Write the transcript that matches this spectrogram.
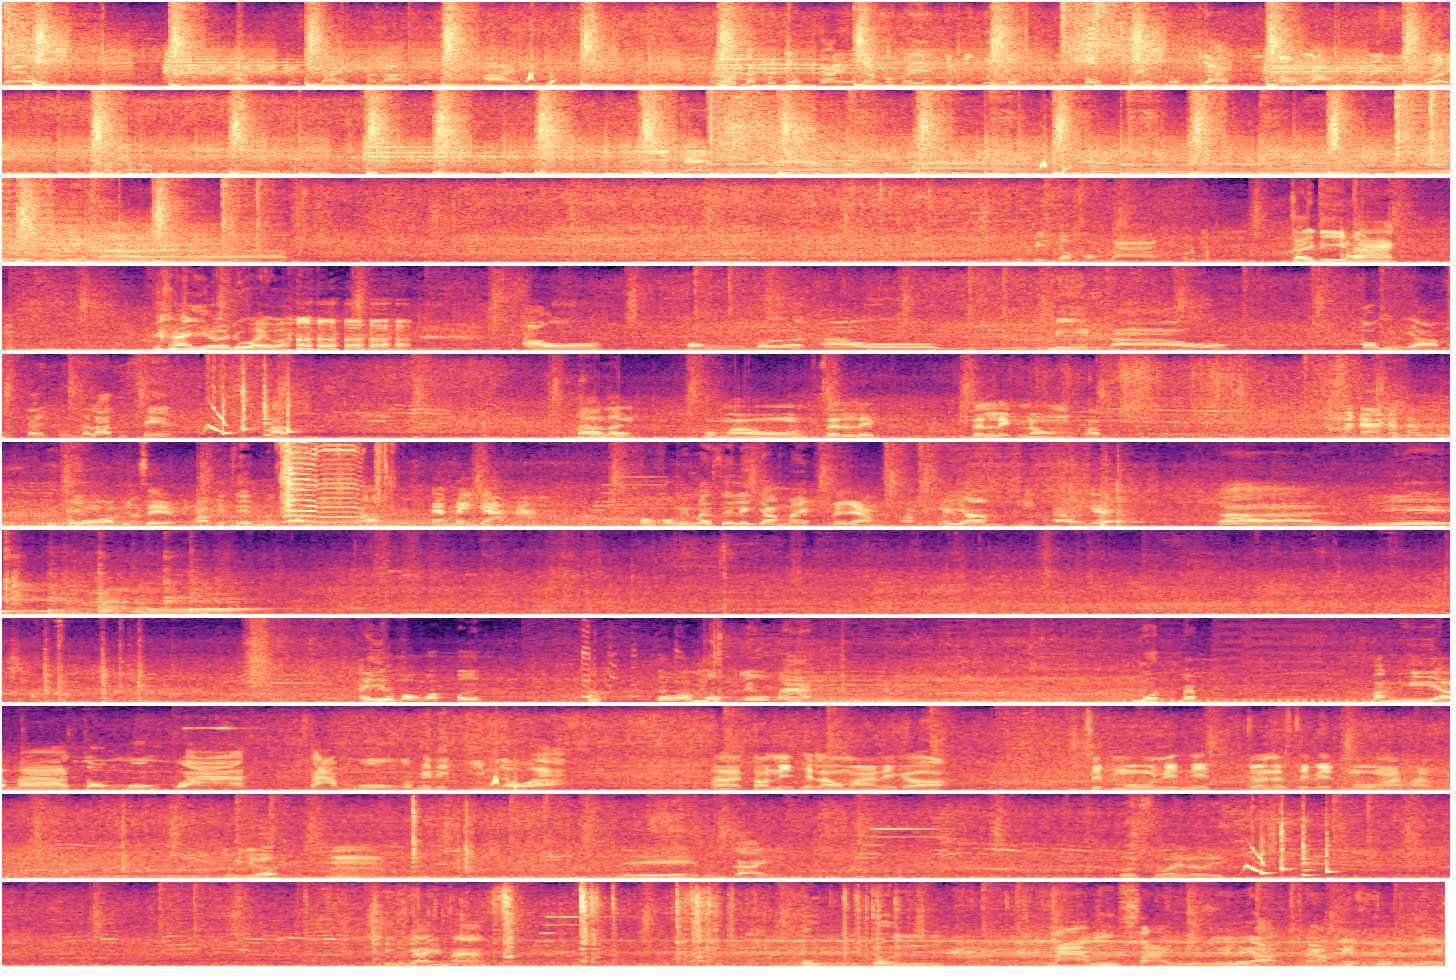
แล้วร้านก๋วยเตี๋ยวไก่มาละสมุนไพรแล้วนอกจากก๋วยเตี๋ยวไก่ ของร้านคนนี้ใจดีมาก ให้เยอะด้วยวะ เอาของเบิร์ดเอาหมี่ขาว ต้มยำไก่ตุ๋นมะระพิเศษครับมาของอะไรผมผมเอาเส้นเล็ก เส้นเล็กน่องครับธรรมดานะครับ พิเศษผมเอาพิเศษครับ พิเศษเหมือนกันครับแต่ไม่ยำนะ ของของมีไหมเส้นเล็กยำไหมไม่ยำครับ ไม่ยมีเขายำ ได้นี่ถูกเลยไอ้จะบอกว่าเปิด แต่ว่าหมดเร็วมาก หมดแบบบางทีอะมาสองโมงกว่าสามโมงก็ไม่ได้กินแล้วอะใช่ตอนนี้ที่เรามานี่ก็10โมงนิดๆจนจะ11โมงแล้วครับ ดี๋ยวเยอะอืมนี่ดูไก่ สวยๆเลย ชิ้นใหญ่มาก ตุ๋นจนน้ำใสอย่างนี้เลยอะ น้ำไม่ขุ่นเลย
